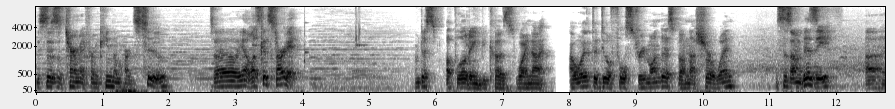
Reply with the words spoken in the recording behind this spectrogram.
This is a tournament from Kingdom Hearts 2, so yeah, let's get started. I'm just uploading because why not? I wanted to do a full stream on this, but I'm not sure when. Since I'm busy, uh,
